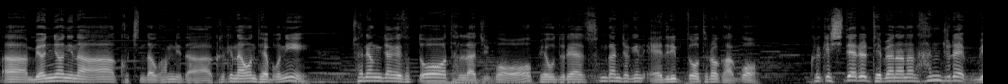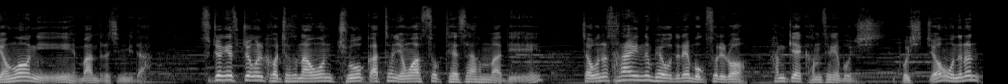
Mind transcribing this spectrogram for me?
아, 몇 년이나 거친다고 합니다. 그렇게 나온 대본이 촬영장에서 또 달라지고 배우들의 순간적인 애드립도 들어가고 그렇게 시대를 대변하는 한 줄의 명언이 만들어집니다. 수정의 수정을 거쳐서 나온 주옥 같은 영화 속 대사 한마디. 자, 오늘 살아있는 배우들의 목소리로 함께 감상해 보시, 보시죠. 오늘은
